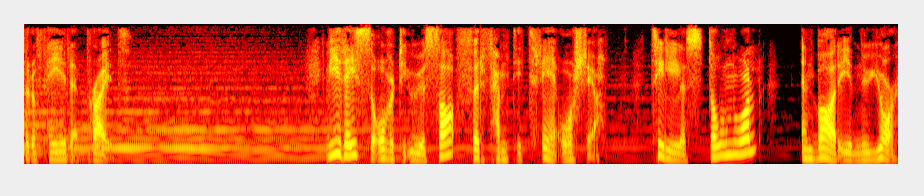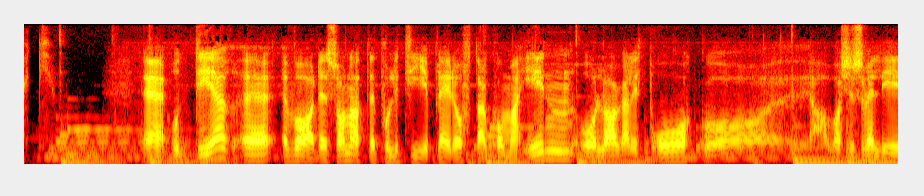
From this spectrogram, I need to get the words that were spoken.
for å feire pride. Vi reiser over til USA for 53 år siden. Til Stonewall, en bar i New York. Eh, og Der eh, var det sånn at politiet pleide ofte å komme inn og lage litt bråk. og ja, Var ikke så veldig,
